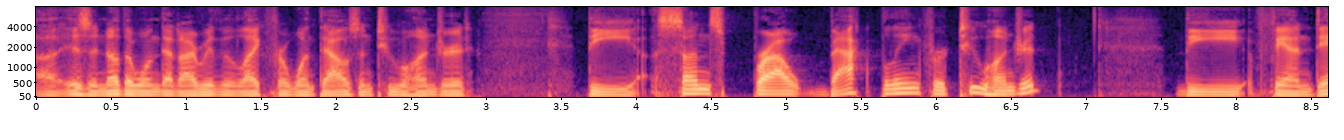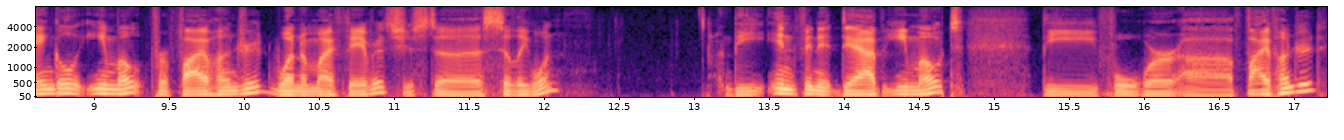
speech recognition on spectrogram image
uh, is another one that I really like for 1,200. The Sunsprout Back Bling for 200. The Fandangle emote for 500, one of my favorites, just a silly one. The Infinite Dab emote the for uh, 500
